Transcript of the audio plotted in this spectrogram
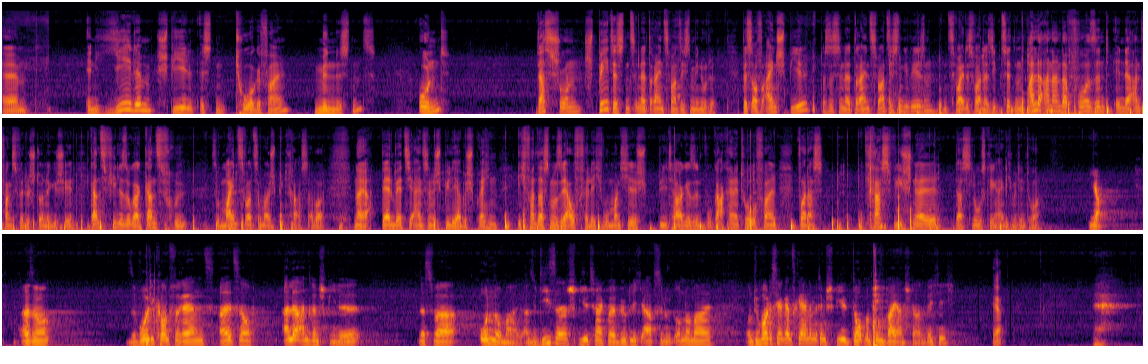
Ähm, in jedem Spiel ist ein Tor gefallen, mindestens. Und das schon spätestens in der 23. Minute. Bis auf ein Spiel, das ist in der 23. gewesen, ein zweites war in der 17. Und alle anderen davor sind in der Anfangsviertelstunde geschehen. Ganz viele sogar ganz früh. So Mainz war zum Beispiel krass, aber naja, werden wir jetzt die einzelnen Spiele ja besprechen. Ich fand das nur sehr auffällig, wo manche Spieltage sind, wo gar keine Tore fallen, war das krass, wie schnell das losging eigentlich mit den Toren. Ja, also sowohl die Konferenz als auch alle anderen Spiele, das war unnormal. Also dieser Spieltag war wirklich absolut unnormal. Und du wolltest ja ganz gerne mit dem Spiel Dortmund gegen Bayern starten, richtig? Ja.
